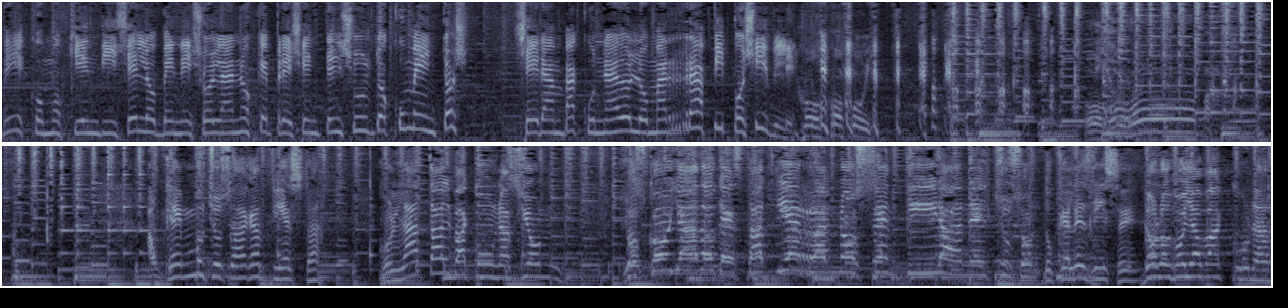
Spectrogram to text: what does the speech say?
Ve como quien dice, los venezolanos que presenten sus documentos serán vacunados lo más rápido posible. Oh, oh, uy. Aunque muchos hagan fiesta con la tal vacunación, los collados de esta tierra no sentirán el chuzón. Duque les dice, no los voy a vacunar,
